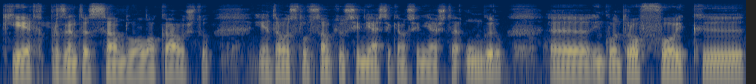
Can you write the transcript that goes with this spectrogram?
que é a representação do Holocausto, e então a solução que o cineasta, que é um cineasta húngaro, uh, encontrou foi que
